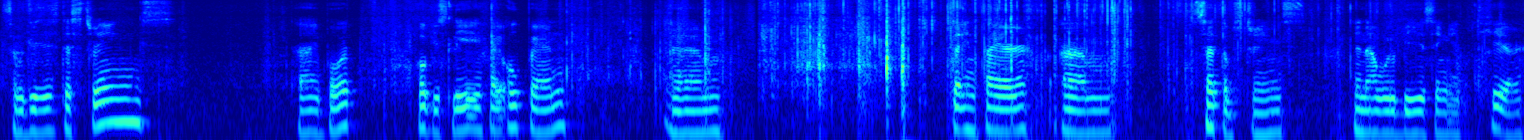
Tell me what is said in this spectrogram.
so this is the strings I bought. Obviously if I open um, the entire um, set of strings then I will be using it here.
